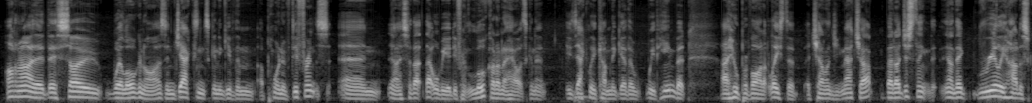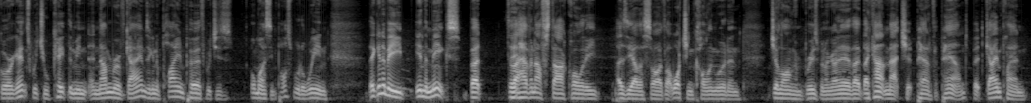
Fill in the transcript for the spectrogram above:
I don't know. They're, they're so well organised, and Jackson's going to give them a point of difference, and you know, so that that will be a different look. I don't know how it's going to exactly come together with him, but uh, he'll provide at least a, a challenging matchup. But I just think that you know they're really hard to score against, which will keep them in a number of games. They're going to play in Perth, which is almost impossible to win. They're going to be in the mix, but do they have enough star quality as the other sides? Like watching Collingwood and Geelong and Brisbane, I go, yeah, they, they can't match it pound for pound, but game plan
